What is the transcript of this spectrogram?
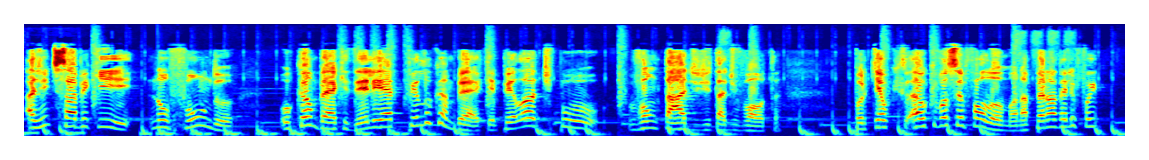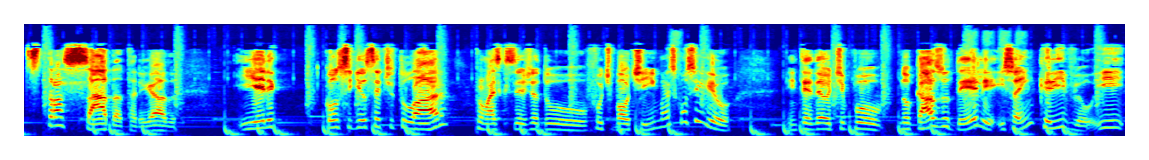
a gente sabe que no fundo o comeback dele é pelo comeback, é pela, tipo, vontade de estar tá de volta. Porque é o, que, é o que você falou, mano. A perna dele foi estraçada, tá ligado? E ele conseguiu ser titular, por mais que seja do futebol team, mas conseguiu. Entendeu? Tipo, no caso dele, isso é incrível. E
